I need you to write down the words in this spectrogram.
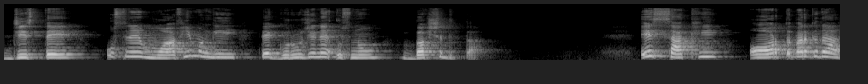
ਜਿਸ ਤੇ ਉਸਨੇ ਮੁਆਫੀ ਮੰਗੀ ਤੇ ਗੁਰੂ ਜੀ ਨੇ ਉਸ ਨੂੰ ਬਖਸ਼ ਦਿੱਤਾ। ਇਹ ਸਾਖੀ ਔਰਤ ਵਰਗ ਦਾ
